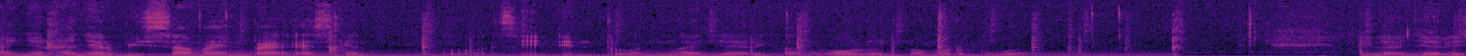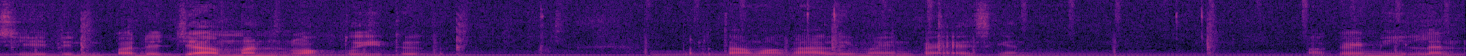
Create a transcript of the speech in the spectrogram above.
hanyar-hanyar bisa main PS kan si Din tuh kan melajari kalau ulun nomor 2 dilajari si Din pada zaman waktu itu tuh. Pertama kali main PS kan pakai Milan.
